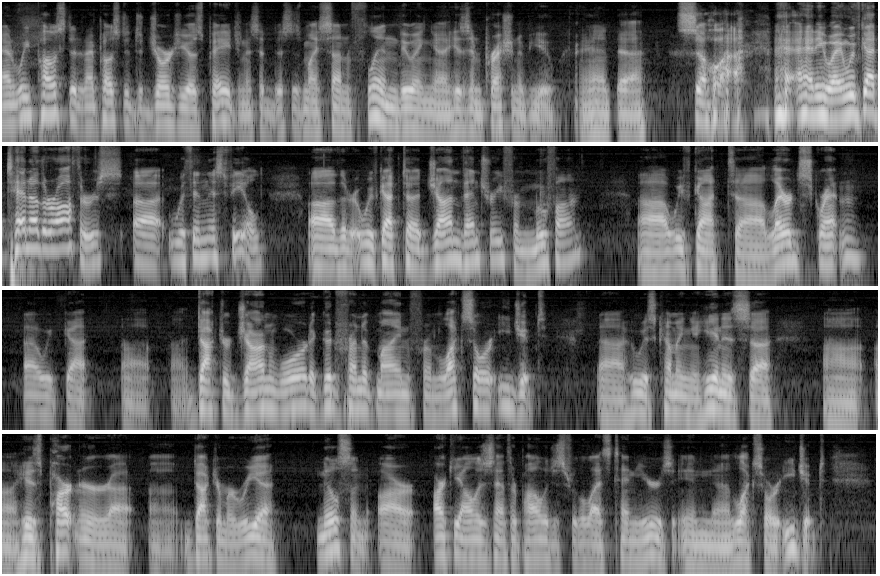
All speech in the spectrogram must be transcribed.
and we posted, and I posted to Giorgio's page, and I said, "This is my son Flynn doing uh, his impression of you." And uh, so, uh, anyway, and we've got ten other authors uh, within this field. that are, we've got John Ventre from MUFON. Uh, we've got uh, Laird Scranton. Uh, we've got uh, uh, Dr. John Ward, a good friend of mine from Luxor, Egypt. uh, who is coming. He and his uh, uh, uh his partner, uh, uh, Dr. Maria Nilsson, are archaeologists, anthropologists for the last ten years in Luxor, Egypt,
